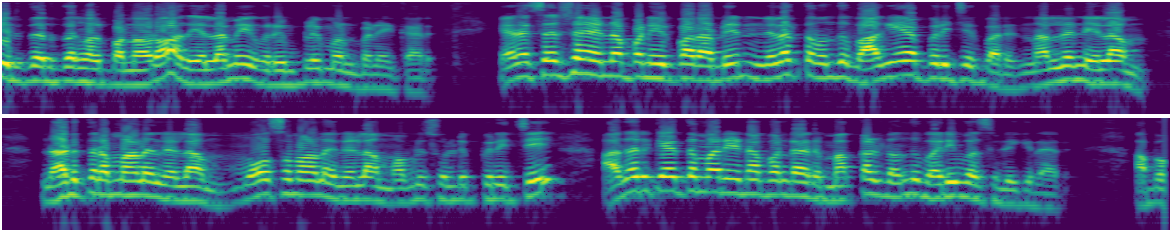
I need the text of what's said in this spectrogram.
சீர்திருத்தங்கள் பண்ணாரோ அது எல்லாமே இவர் இம்ப்ளிமெண்ட் பண்ணியிருக்காரு. ஏன்னா செர்ஷா என்ன பண்ணியிருப்பார் அப்படின்னு நிலத்தை வந்து வகையாக பிரிச்சிருப்பாரு. நல்ல நிலம் நடுத்தரமான நிலம் மோசமான நிலம் அப்படின்னு சொல்லிட்டு பிரித்து அதற்கேற்ற மாதிரி என்ன பண்ணுறாரு மக்கள்கிட்ட வந்து வரி வசூலிக்கிறார். அப்போ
